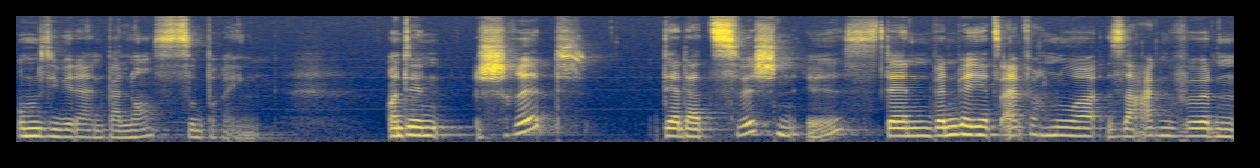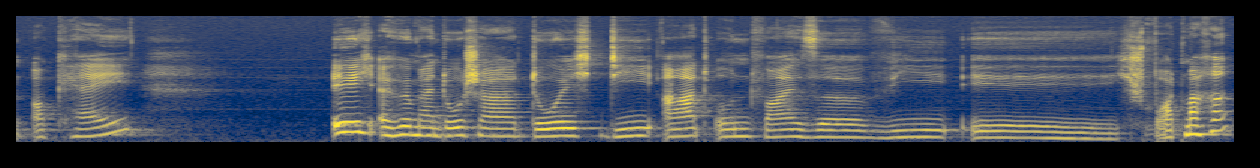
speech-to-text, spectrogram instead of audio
um sie wieder in Balance zu bringen. Und den Schritt, der dazwischen ist, denn wenn wir jetzt einfach nur sagen würden, okay, ich erhöhe mein Dosha durch die Art und Weise, wie ich Sport mache,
